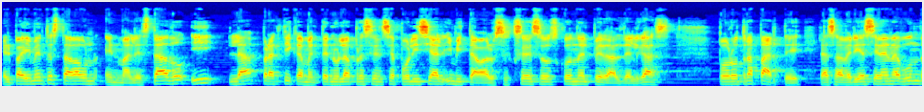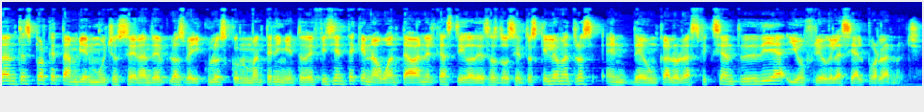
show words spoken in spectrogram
el pavimento estaba en mal estado y la prácticamente nula presencia policial imitaba los excesos con el pedal del gas. Por otra parte, las averías eran abundantes porque también muchos eran de los vehículos con un mantenimiento deficiente que no aguantaban el castigo de esos 200 kilómetros de un calor asfixiante de día y un frío glacial por la noche.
